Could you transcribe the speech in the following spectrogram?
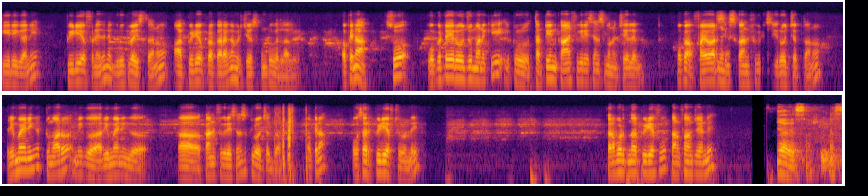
థీరీ కానీ పీడిఎఫ్ అనేది నేను గ్రూప్లో ఇస్తాను. ఆ పీడిఎఫ్ ప్రకారంగా మీరు చేసుకుంటూ వెళ్ళాలి. ఓకేనా? సో ఒకటే రోజు మనకి ఇప్పుడు థర్టీన్ కాన్ఫిగరేషన్స్ మనం చేయలేము ఒక ఫైవ్ ఆర్. సిక్స్ కాన్ఫిగరేషన్స్ ఈరోజు చెప్తాను. రిమైనింగ్ టుమారో మీకు రిమైనింగ్ కాన్ఫిగరేషన్స్ క్లోజ్ చేద్దాం. ఓకేనా? ఒకసారి పీడిఎఫ్ చూడండి. కనబడుతుందా పీడిఎఫ్? కన్ఫర్మ్ చేయండి. Yeah yes sir yes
